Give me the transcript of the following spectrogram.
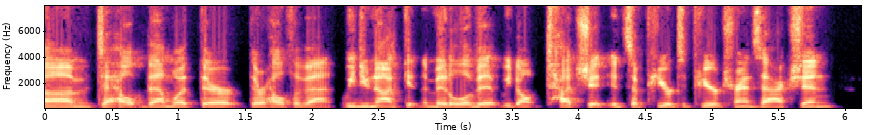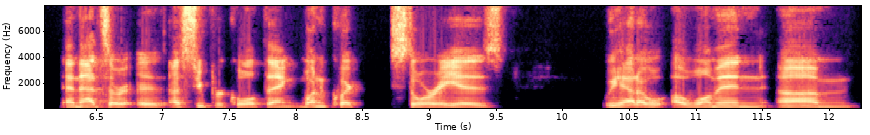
um, to help them with their their health event. We do not get in the middle of it. We don't touch it. It's a peer to peer transaction, and that's a, a super cool thing. One quick story is we had a, a woman. Um,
